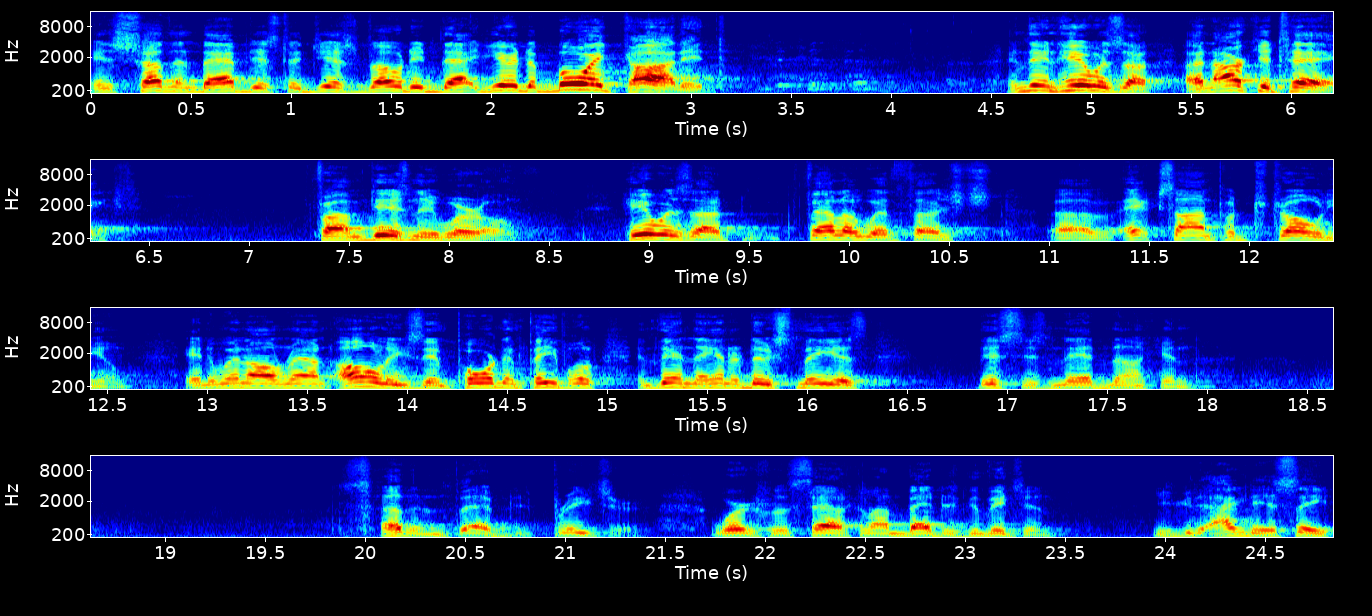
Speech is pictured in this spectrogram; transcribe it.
And Southern Baptists had just voted that year to boycott it. And then here was a, an architect from Disney World. Here was a fellow with a uh, Exxon Petroleum. And it went all around all these important people. And then they introduced me as this is Ned Duncan, Southern Baptist preacher, works with South Carolina Baptist Convention. Could, I can just see,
